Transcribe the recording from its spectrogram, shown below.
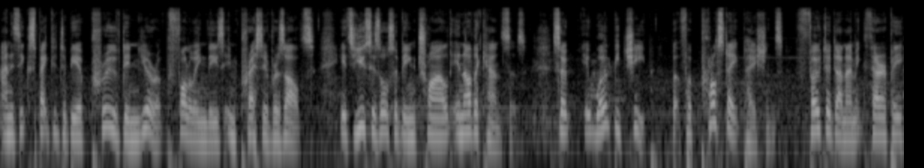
and is expected to be approved in Europe following these impressive results. Its use is also being trialled in other cancers. So it won't be cheap, but for prostate patients, photodynamic therapy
